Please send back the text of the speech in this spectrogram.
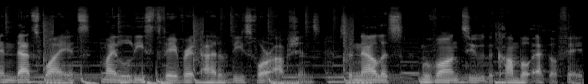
And that's why it's my least favorite out of these four options. So now let's move on to the combo echo fade.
